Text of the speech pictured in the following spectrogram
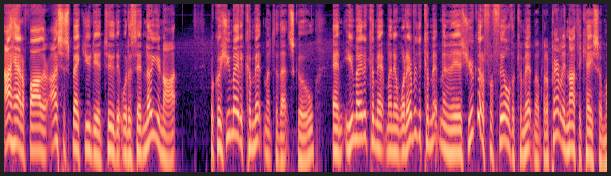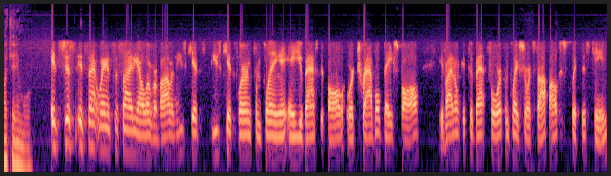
I had a father. I suspect you did too. That would have said, "No, you're not." because you made a commitment to that school and you made a commitment and whatever the commitment is you're going to fulfill the commitment but apparently not the case so much anymore it's just it's that way in society all over, Bob. And these kids these kids learn from playing AAU basketball or travel baseball. If I don't get to bat fourth and play shortstop, I'll just quit this team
